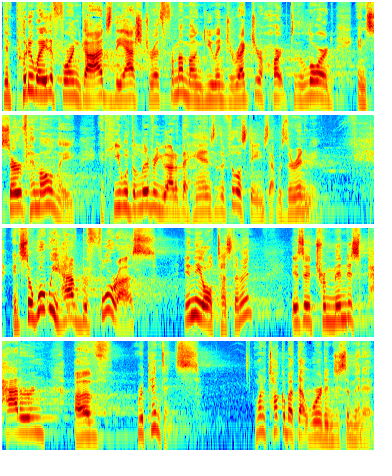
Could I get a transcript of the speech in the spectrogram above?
then put away the foreign gods, the Ashtoreth, from among you, and direct your heart to the Lord and serve him only, and he will deliver you out of the hands of the Philistines. That was their enemy. And so, what we have before us in the Old Testament is a tremendous pattern of repentance. I want to talk about that word in just a minute.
